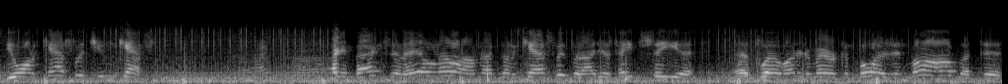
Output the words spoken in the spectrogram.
If you want to cancel it, you can cancel it. I came back and said, hell no, I'm not going to cancel it, but I just hate to see uh, uh, 1,200 American boys involved, but uh,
